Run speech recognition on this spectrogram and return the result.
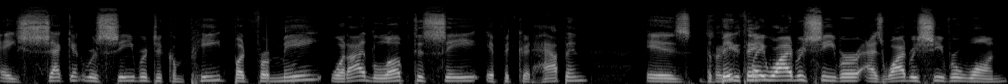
a second receiver to compete, but for me, what I'd love to see if it could happen is the So big think- play wide receiver as wide receiver one,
